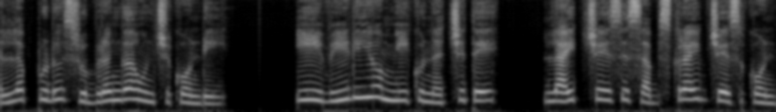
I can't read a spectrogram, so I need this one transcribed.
ఎల్లప్పుడూ శుభ్రంగా ఉంచుకోండి. ఈ వీడియో మీకు నచ్చితే లైక్ చేసి సబ్స్క్రైబ్ చేసుకోండి.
